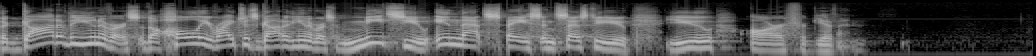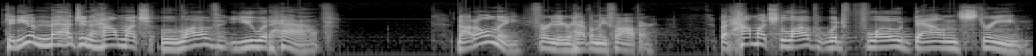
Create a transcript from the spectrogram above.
the God of the universe, the holy, righteous God of the universe, meets you in that space and says to you, You are forgiven. Can you imagine how much love you would have? Not only for your Heavenly Father, but how much love would flow downstream.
